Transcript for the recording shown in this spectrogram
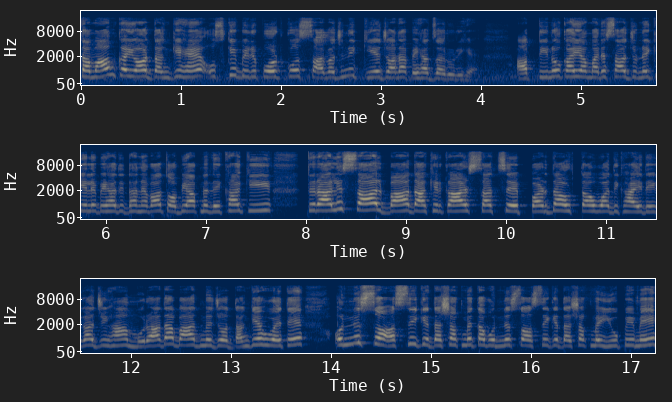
तमाम कई और दंगे हैं, उसकी भी रिपोर्ट को सार्वजनिक किए जाना बेहद ज़रूरी है। आप तीनों का ही हमारे साथ जुड़ने के लिए बेहद ही धन्यवाद। तो अभी आपने देखा कि तिरालीस साल बाद आखिरकार सच से पर्दा उठता हुआ दिखाई देगा। जी हाँ मुरादाबाद में जो दंगे हुए थे 1980 के दशक में, तब 1980 के दशक में यूपी में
